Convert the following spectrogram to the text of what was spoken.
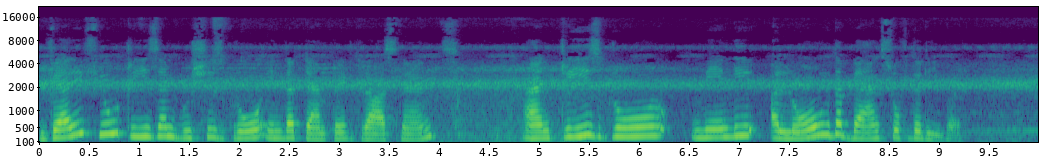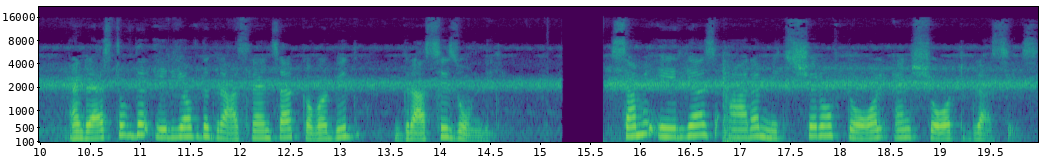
Very few trees and bushes grow in the temperate grasslands and trees grow mainly along the banks of the river and rest of the area of the grasslands are covered with grasses only. Some areas are a mixture of tall and short grasses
